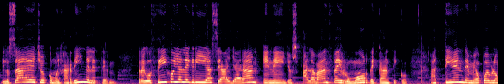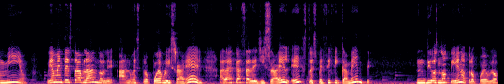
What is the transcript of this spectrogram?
y los ha hecho como el jardín del Eterno. Regocijo y alegría se hallarán en ellos, alabanza y rumor de cántico. Atiéndeme, oh pueblo mío, Obviamente está hablándole a nuestro pueblo Israel, a la casa de Israel, esto específicamente. Dios no tiene otro pueblo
